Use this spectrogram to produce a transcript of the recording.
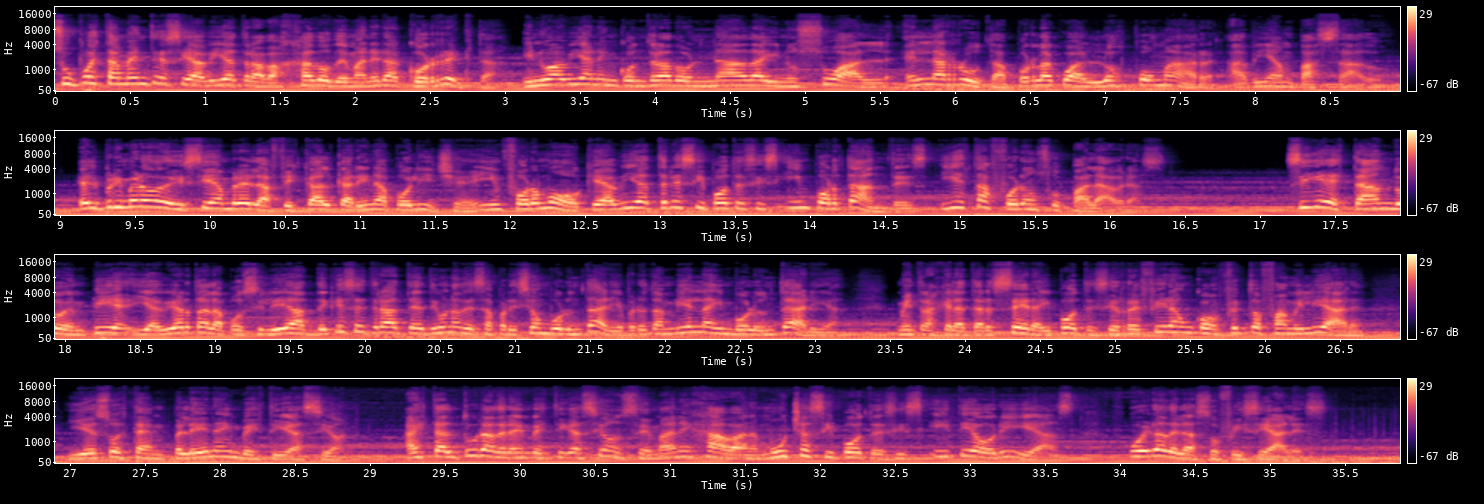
Supuestamente se había trabajado de manera correcta y no habían encontrado nada inusual en la ruta por la cual los Pomar habían pasado. El 1 de diciembre, la fiscal Karina Poliche informó que había tres hipótesis importantes y estas fueron sus palabras. Sigue estando en pie y abierta la posibilidad de que se trate de una desaparición voluntaria, pero también la involuntaria, mientras que la tercera hipótesis refiere a un conflicto familiar y eso está en plena investigación. A esta altura de la investigación se manejaban muchas hipótesis y teorías fuera de las oficiales.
